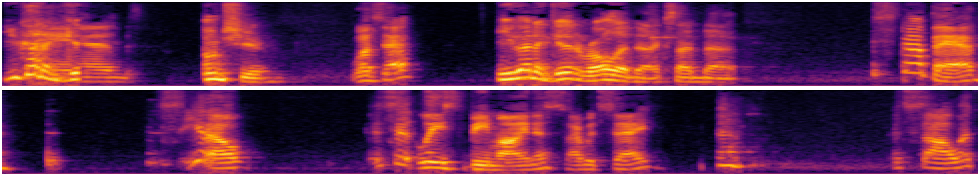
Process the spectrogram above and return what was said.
You got a good, And don't you? what's that? You got a good Rolodex, I bet. It's not bad. It's you know, it's at least B minus. I would say. Yeah. It's solid.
